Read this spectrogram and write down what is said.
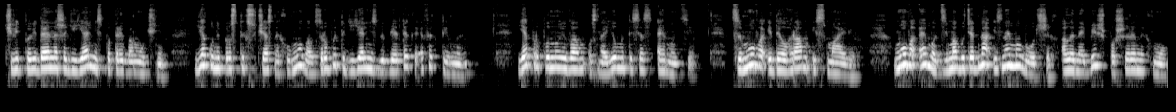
чи відповідає наша діяльність потребам учнів, як у непростих сучасних умовах зробити діяльність бібліотеки ефективною. Я пропоную вам ознайомитися з емодзі. Це мова ідеограм і смайлів. Мова емодзі, мабуть, одна із наймолодших, але найбільш поширених мов.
